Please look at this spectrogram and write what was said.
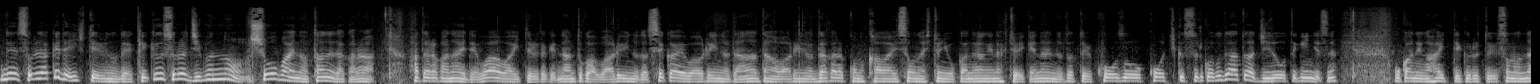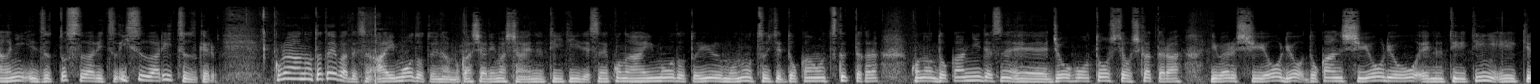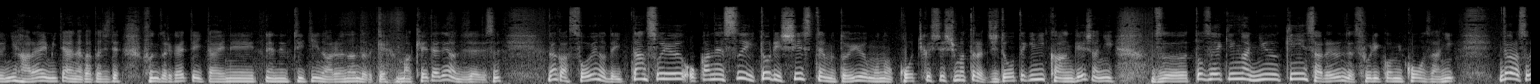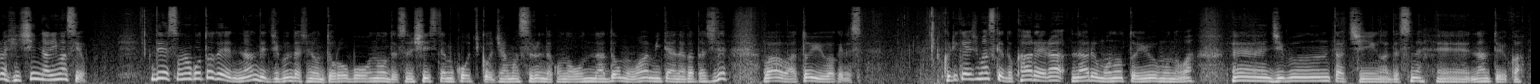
で、それだけで生きているので、結局それは自分の商売の種だから、働かないでわーわー言ってるだけ、なんとか悪いのだ、世界は悪いのだ、あなたが悪いのだ、だからこのかわいそうな人にお金をあげなくちゃいけないのだという構造を構築することで、あとは自動的にですね、お金が入ってくるという、その中にずっと座り、居座り続ける。これはあの、例えばですね、i モードというのは昔ありました、NTT ですね、この i モードというものを通じて土管を作ったから、この土管にですね、えー、情報を通して欲しかったら、いわゆる使用料、土管使用料を NTT に永久に払えみたいな形で、ふんぞり返っていた NTT のあれは何だっけ、まあ、携帯電話の時代ですね。なんかそういうので、一旦そういうお金吸い取りシステムというものを構築してしまったら、自動的に関係者にずっと税金が入金されるんです、振込口座に。だからそれは必死になりますよ。で、そのことでなんで自分たちの泥棒のですね、システム構築を邪魔するんだ、この女どもは、みたいな形で、わーわーというわけです。繰り返しますけど、彼らなるものというものは、えー、自分たちがですね、えー、なんというか、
